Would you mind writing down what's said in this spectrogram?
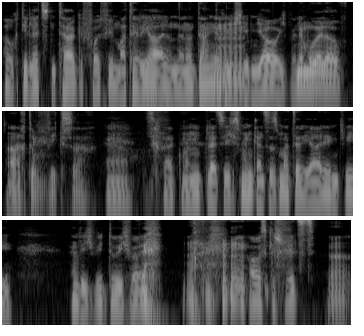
auch die letzten Tage voll viel Material und dann hat Daniel Mhm. geschrieben, yo, ich bin im Urlaub. ach du Wichser. Ja, fuck, man, plötzlich ist mein ganzes Material irgendwie, irgendwie wie Durchfall, ausgeschwitzt. Ja.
